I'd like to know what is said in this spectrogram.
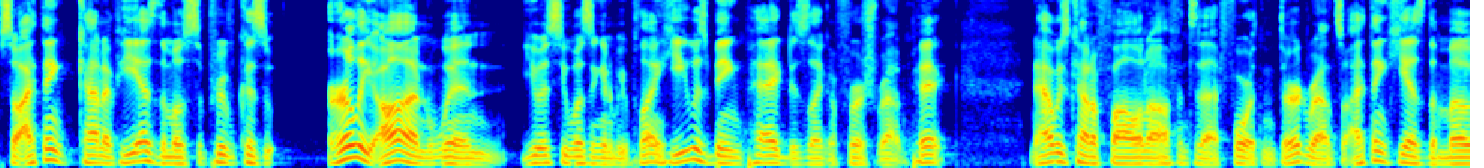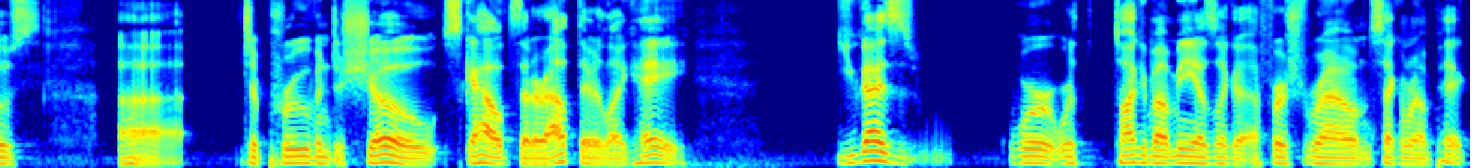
so I think kind of he has the most approved because early on when USC wasn't going to be playing, he was being pegged as like a first round pick. Now he's kind of fallen off into that fourth and third round. So I think he has the most uh, to prove and to show scouts that are out there, like, hey, you guys were were talking about me as like a, a first round, second round pick.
